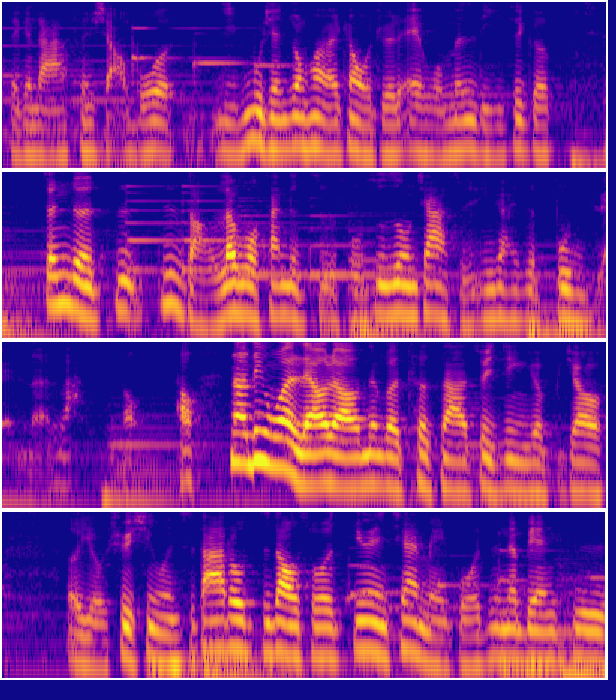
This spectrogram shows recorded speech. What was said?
再跟大家分享。不过以目前状况来看，我觉得哎，我们离这个真的至至少 Level 三的自辅助自动驾驶应该是不远了啦。哦，好，那另外聊聊那个特斯拉最近一个比较呃有趣新闻是，大家都知道说，因为现在美国在那边是。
